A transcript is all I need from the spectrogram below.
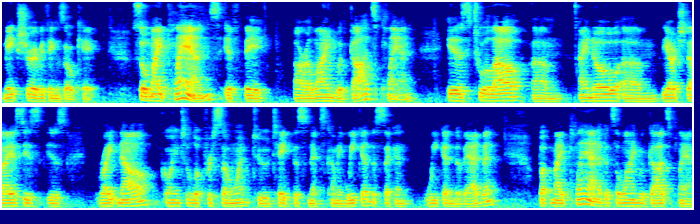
Make sure everything's okay. So my plans, if they are aligned with God's plan, is to allow, um, I know um, the Archdiocese is right now going to look for someone to take this next coming weekend, the second weekend of Advent. But my plan, if it's aligned with God's plan,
